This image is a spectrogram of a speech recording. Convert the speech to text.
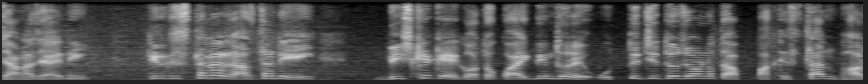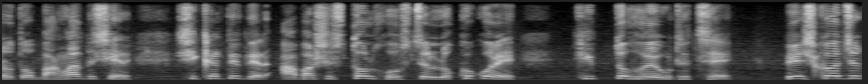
জানা যায়নি। কিরগিস্তানের রাজধানী বিশকেকে গত কয়েকদিন ধরে উত্তেজিত জনতা পাকিস্তান, ভারত ও বাংলাদেশের শিক্ষার্থীদের আবাসস্থল হোস্টেল লক্ষ্য করে ক্ষিপ্ত হয়ে উঠেছে। বেশ কয়েকজন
